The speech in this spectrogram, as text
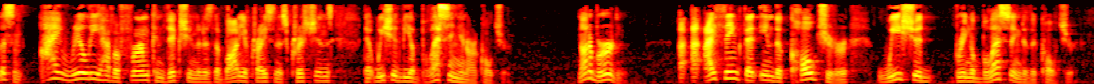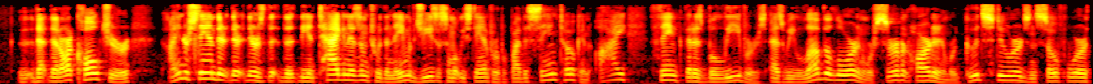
listen, I really have a firm conviction that as the body of Christ and as Christians, that we should be a blessing in our culture, not a burden. I, I think that in the culture, we should bring a blessing to the culture. That, that our culture, I understand that there, there's the, the, the antagonism toward the name of Jesus and what we stand for, but by the same token, I think that as believers, as we love the Lord and we're servant hearted and we're good stewards and so forth,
